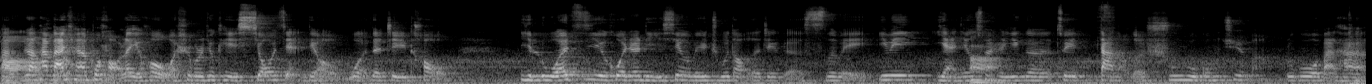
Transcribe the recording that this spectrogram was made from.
把、让它完全不好了以后，我是不是就可以消减掉我的这一套以逻辑或者理性为主导的这个思维？因为眼睛算是一个最大脑的输入工具嘛。如果我把它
